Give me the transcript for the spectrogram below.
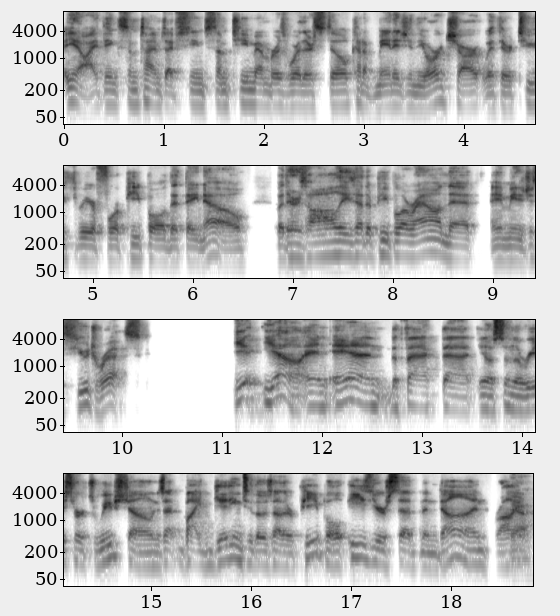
you know, I think sometimes I've seen some team members where they're still kind of managing the org chart with their two, three, or four people that they know, but there's all these other people around that. I mean, it's just huge risk. Yeah, yeah, and and the fact that you know some of the research we've shown is that by getting to those other people, easier said than done, right? Yeah.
